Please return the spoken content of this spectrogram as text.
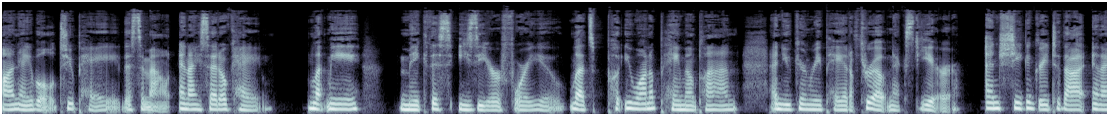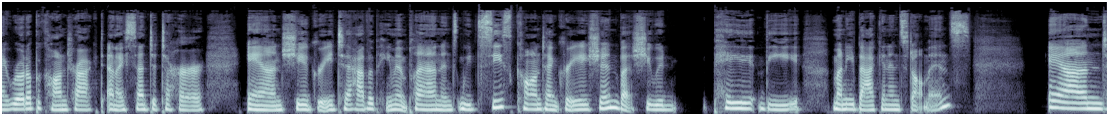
unable to pay this amount. And I said, "Okay, let me make this easier for you. Let's put you on a payment plan and you can repay it throughout next year. And she agreed to that. And I wrote up a contract and I sent it to her. And she agreed to have a payment plan and we'd cease content creation, but she would pay the money back in installments. And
